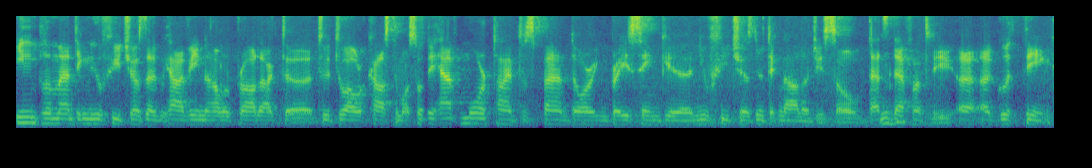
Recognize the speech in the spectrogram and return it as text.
implementing new features that we have in our product uh, to, to our customers. So they have more time to spend or embracing uh, new features, new technology. So that's mm-hmm. definitely a, a, good thing.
